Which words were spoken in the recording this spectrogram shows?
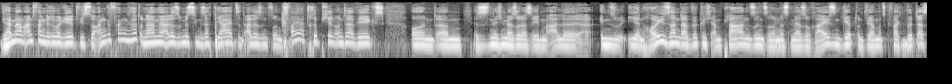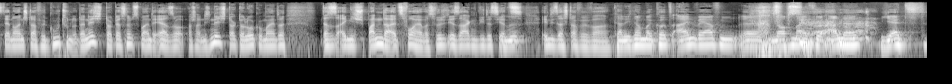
wir haben ja am Anfang darüber geredet, wie es so angefangen hat. Und da haben wir alle so ein bisschen gesagt, ja, jetzt sind alle sind so ein Zweiertrüppchen unterwegs. Und ähm, es ist nicht mehr so, dass eben alle in so ihren Häusern da wirklich am Plan sind, sondern es mehr so Reisen gibt. Und wir haben uns gefragt, wird das der neuen Staffel gut tun oder nicht? Dr. Snips meinte, er so wahrscheinlich nicht. Dr. Loco meinte, das ist eigentlich spannender als vorher. Was würdet ihr sagen, wie das jetzt mhm. in dieser Staffel war? Kann ich noch mal kurz einwerfen, äh, noch mal für alle jetzt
